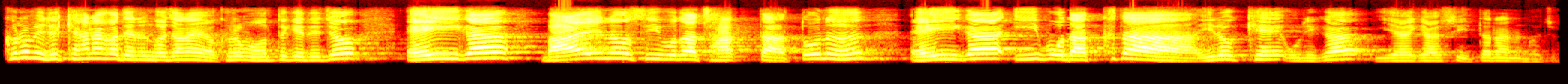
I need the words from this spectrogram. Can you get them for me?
그러면 이렇게 하나가 되는 거잖아요. 그러면 어떻게 되죠? A가 마이너스 2보다 작다 또는 A가 2보다 크다 이렇게 우리가 이야기할 수 있다는 거죠.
